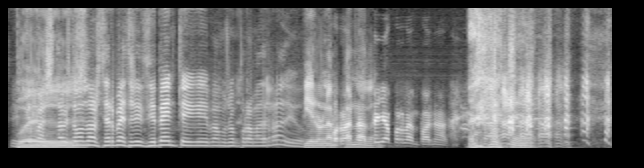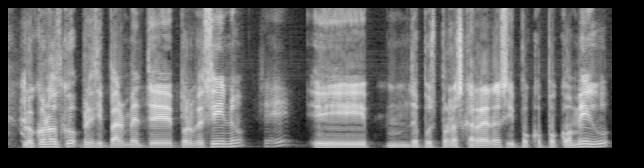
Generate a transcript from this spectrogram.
¿Qué Pues- pasa? ¿Estabais tomando las cervezas y dice, vente, que vamos a un programa de radio? Vieron la Por la empanada. tortilla, por la empanada. Lo conozco principalmente por vecino Sí. y mm, después por las carreras y poco a poco amigo.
